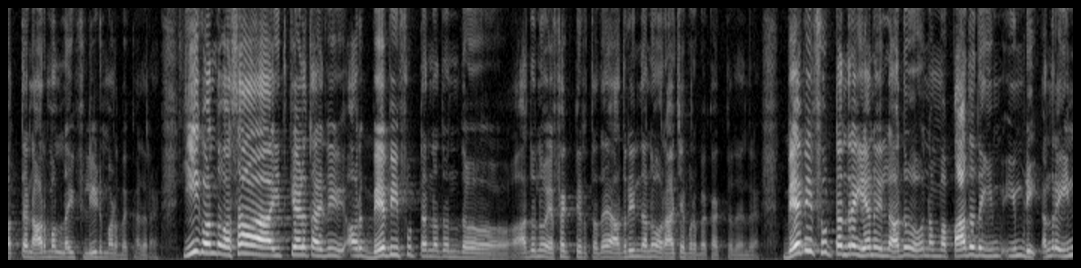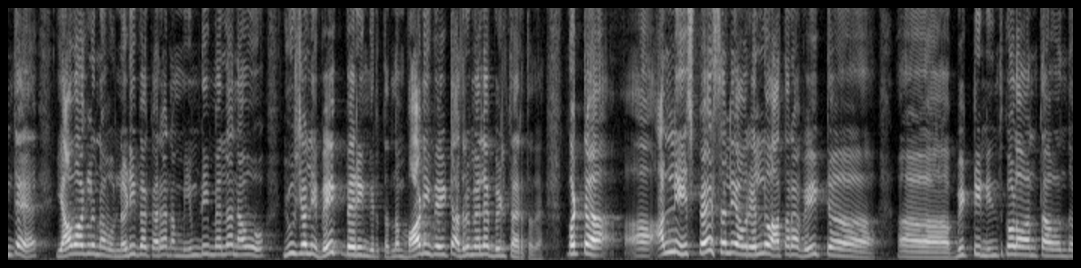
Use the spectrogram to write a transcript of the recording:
ಮತ್ತೆ ನಾರ್ಮಲ್ ಲೈಫ್ ಲೀಡ್ ಮಾಡಬೇಕಾದ್ರೆ. ಈಗೊಂದು ಹೊಸ ಇದು ಕೇಳ್ತಾ ಇದ್ವಿ, ಅವ್ರಿಗೆ ಬೇಬಿ ಫುಟ್ ಅನ್ನೋದೊಂದು ಅದನ್ನು ಎಫೆಕ್ಟ್ ಇರ್ತದೆ, ಅದರಿಂದನೂ ಅವ್ರು ಆಚೆ ಬರಬೇಕಾಗ್ತದೆ ಅಂದರೆ. ಬೇಬಿ ಫುಟ್ ಅಂದರೆ ಏನೂ ಇಲ್ಲ, ಅದು ನಮ್ಮ ಪಾದದ ಇಮ್ ಇಮ್ಡಿ ಅಂದರೆ ಹಿಂದೆ ಯಾವಾಗಲೂ ನಾವು ನಡಿಬೇಕಾದ್ರೆ ನಮ್ಮ ಇಮ್ಡಿ ಮೇಲೆ ನಾವು ಯೂಶ್ವಲಿ ವೆಯ್ಟ್ ಬೇರಿಂಗ್ ಇರ್ತದೆ. ನಮ್ಮ ಬಾಡಿ ವೆಯ್ಟ್ ಅದ್ರ ಮೇಲೆ ಬೀಳ್ತಾ ಇರ್ತದೆ. ಬಟ್ ಅಲ್ಲಿ ಸ್ಪೇಸಲ್ಲಿ ಅವರೆಲ್ಲೂ ಆ ಥರ ವೆಯ್ಟ್ ಬಿಟ್ಟು ನಿಂತ್ಕೊಳ್ಳೋ ಅಂಥ ಒಂದು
